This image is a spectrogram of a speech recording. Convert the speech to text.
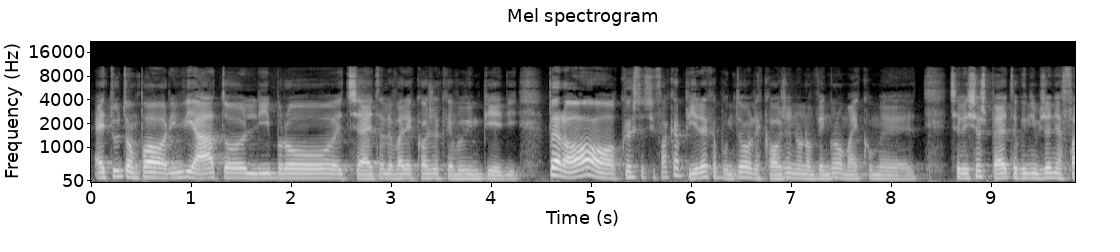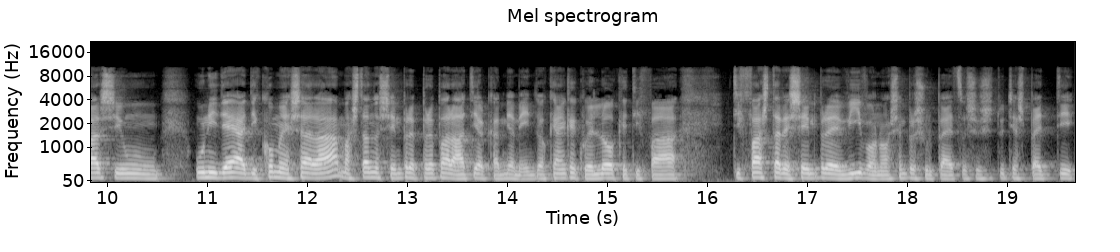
è tutto un po' rinviato, il libro, eccetera, le varie cose che avevo in piedi. Però questo ci fa capire che appunto le cose non avvengono mai come ce le si aspetta, quindi bisogna farsi un, un'idea di come sarà, ma stando sempre preparati al cambiamento, che è anche quello che ti fa ti fa stare sempre vivo, no? sempre sul pezzo, se, se, tu ti aspetti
